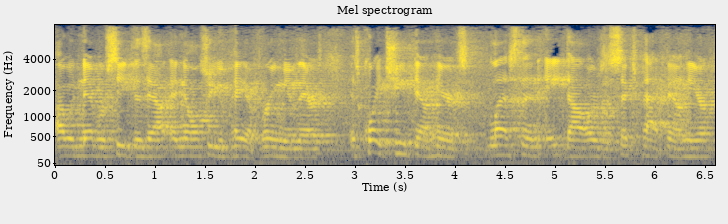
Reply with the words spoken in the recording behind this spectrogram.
I would never seek this out. And also, you pay a premium there. It's quite cheap down here. It's less than eight dollars a six pack down here.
